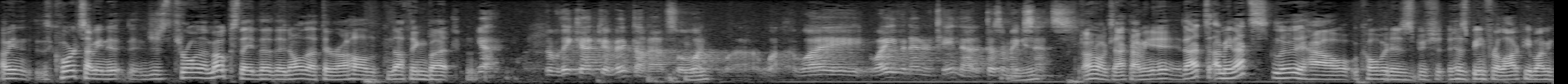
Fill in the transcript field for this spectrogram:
I mean, the courts. I mean, just throwing them out 'cause they, they they know that they're all nothing but. yeah, they can't convict on that. So what? Uh, wh- why? Why even entertain that? It doesn't make sense. I don't know exactly. I mean, it, that's. I mean, that's literally how COVID has has been for a lot of people. I mean,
